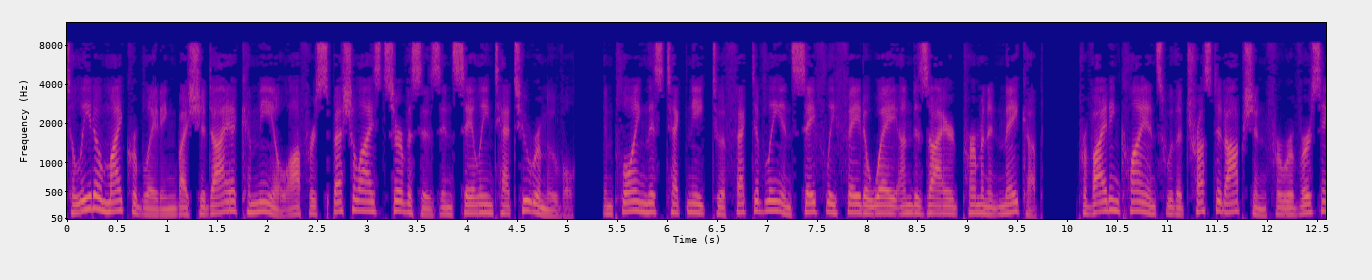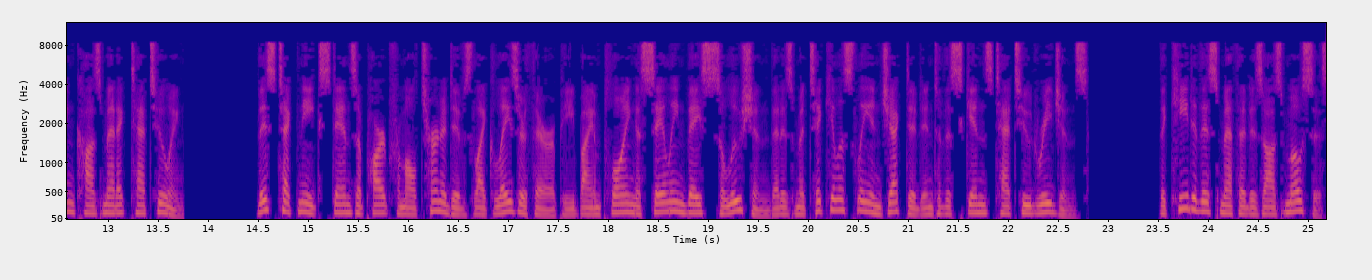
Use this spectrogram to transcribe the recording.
Toledo Microblading by Shadiyah Camille offers specialized services in saline tattoo removal, employing this technique to effectively and safely fade away undesired permanent makeup, providing clients with a trusted option for reversing cosmetic tattooing. This technique stands apart from alternatives like laser therapy by employing a saline based solution that is meticulously injected into the skin's tattooed regions. The key to this method is osmosis,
